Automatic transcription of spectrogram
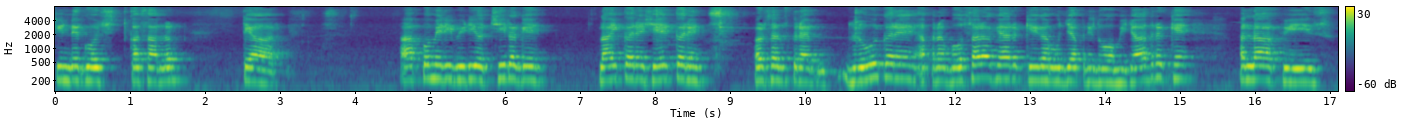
टिंडे गोश्त का सालन तैयार आपको मेरी वीडियो अच्छी लगे लाइक करें शेयर करें और सब्सक्राइब ज़रूर करें अपना बहुत सारा ख्याल रखिएगा मुझे अपनी दुआ में याद रखें अल्लाह हाफिज़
